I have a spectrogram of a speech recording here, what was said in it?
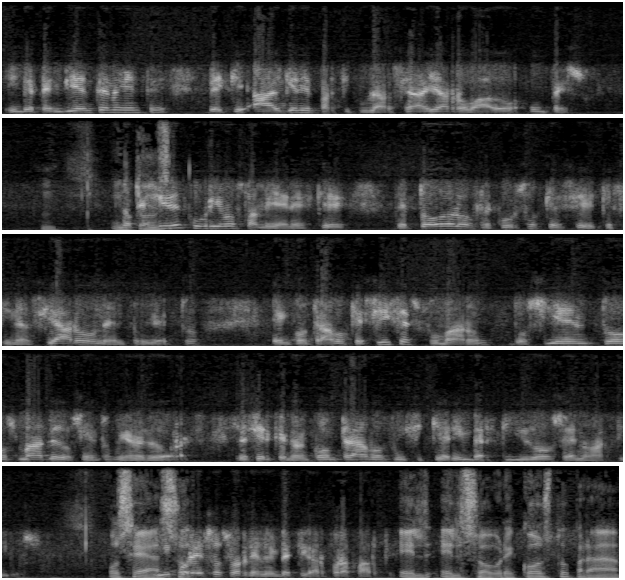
independientemente de que alguien en particular se haya robado un peso. Mm. Lo que sí descubrimos también es que de todos los recursos que se que financiaron el proyecto, encontramos que sí se esfumaron 200, más de 200 millones de dólares. Es decir, que no encontramos ni siquiera invertidos en los activos. o sea, Y so- por eso se ordenó investigar por aparte. el, el sobrecosto, para,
